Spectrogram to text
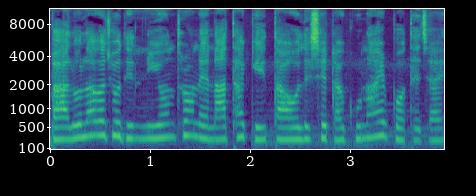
ভালো লাগা যদি নিয়ন্ত্রণে না থাকে, তাহলে সেটা গুনাহের পথে যায়।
